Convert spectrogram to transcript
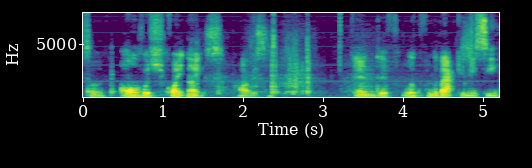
So all of which quite nice, obviously. And if look from the back and you see,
